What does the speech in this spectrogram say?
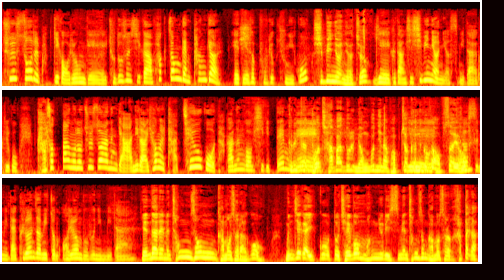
출소를 막기가 어려운 게 조도순 씨가 확정된 판결 에 대해서 복역 중이고 12년이었죠? 예, 그 당시 12년이었습니다. 그리고 가석방으로 출소하는 게 아니라 형을 다 채우고 나가는 것이기 때문에 그러니까 더 잡아둘 명분이나 법적 예, 근거가 없어요. 그렇습니다. 그런 점이 좀 어려운 부분입니다. 옛날에는 청송 감호서라고 문제가 있고 또 재범 확률이 있으면 청송 감호서라고 갖다가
